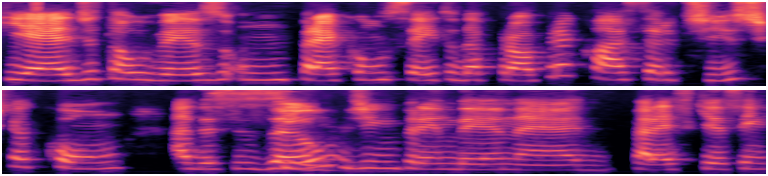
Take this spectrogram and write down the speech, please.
que é de talvez um preconceito da própria classe artística com a decisão Sim. de empreender, né? Parece que assim,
